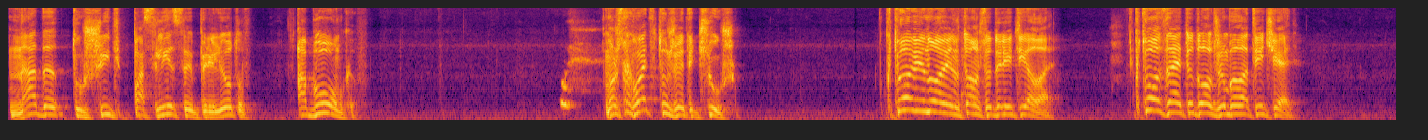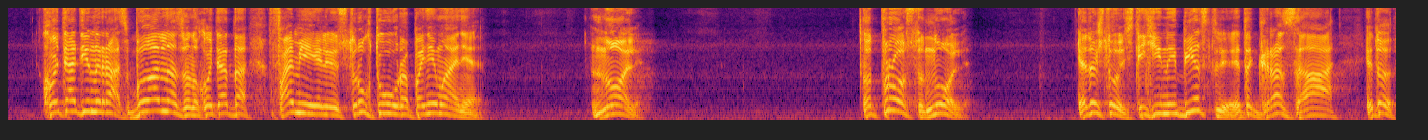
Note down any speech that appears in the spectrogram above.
надо тушить последствия прилетов обломков. Может, хватит уже этой чушь? Кто виновен в том, что долетело? Кто за это должен был отвечать? Хоть один раз была названа хоть одна фамилия, структура, понимание. Ноль. Вот просто ноль. Это что, стихийные бедствия? Это гроза, это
